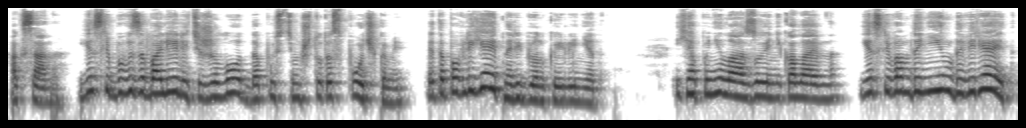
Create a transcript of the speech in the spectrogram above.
Оксана, если бы вы заболели тяжело, допустим, что-то с почками, это повлияет на ребенка или нет? Я поняла, Зоя Николаевна. Если вам Даниил доверяет,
